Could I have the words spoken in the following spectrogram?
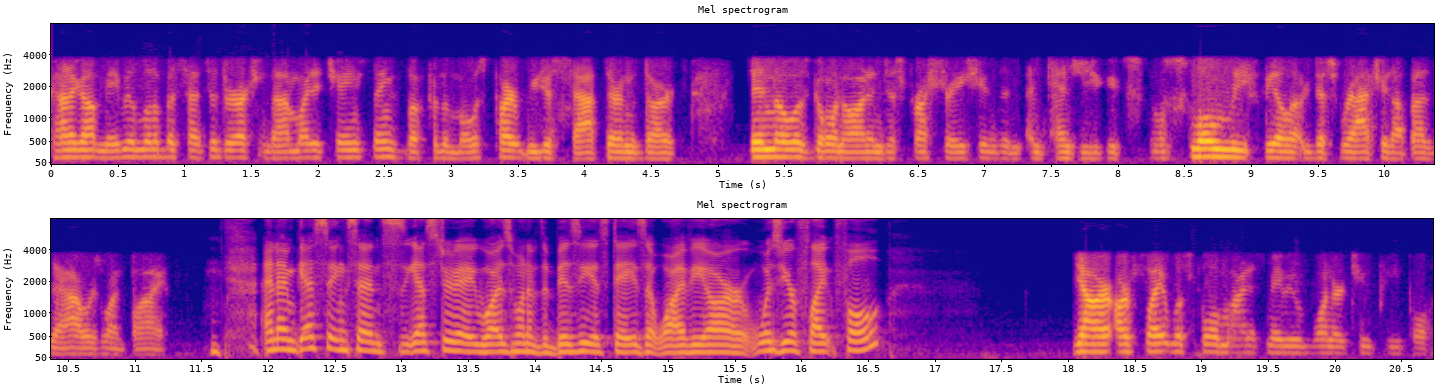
kind of got maybe a little bit of sense of direction, that might have changed things. But for the most part, we just sat there in the dark, didn't know what was going on, and just frustrations and, and tensions you could slowly feel it just ratchet up as the hours went by. And I'm guessing since yesterday was one of the busiest days at YVR, was your flight full? Yeah, our, our flight was full minus maybe one or two people.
